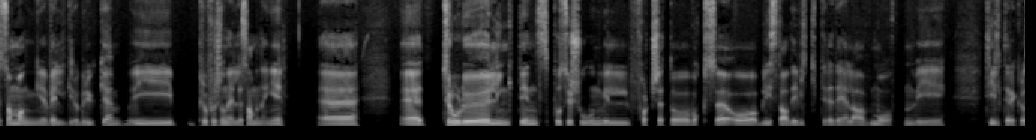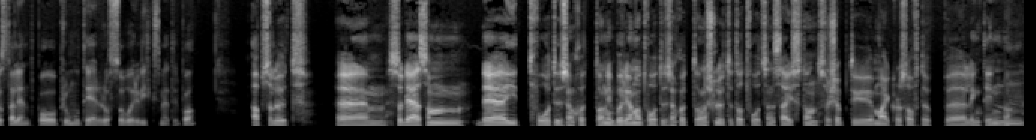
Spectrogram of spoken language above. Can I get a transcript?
som mange velger å bruke i profesjonelle sammenhenger. Eh, eh, Tror du LinkedIns posisjon vil fortsette å vokse og bli stadig viktigere del av måten vi tiltrekker oss talent på og promoterer også våre virksomheter på? Absolut. Um, så det är som, det är i 2017, i början av 2017, slutet av 2016 så köpte ju Microsoft upp uh, LinkedIn. Mm.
